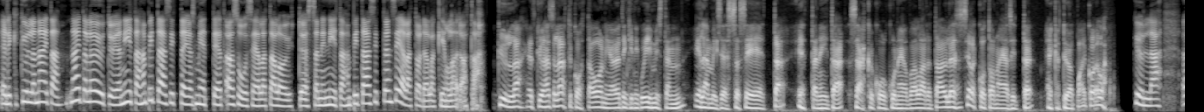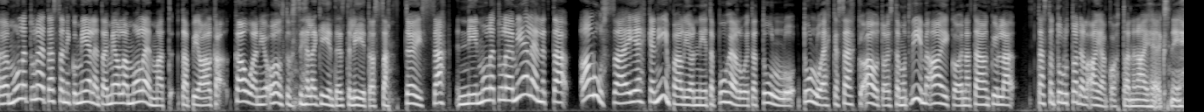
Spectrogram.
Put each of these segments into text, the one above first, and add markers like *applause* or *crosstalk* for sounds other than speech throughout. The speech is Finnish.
Eli kyllä näitä, näitä löytyy ja niitähän pitää sitten, jos miettii, että asuu siellä taloyhtiössä, niin niitähän pitää sitten siellä todellakin ladata. Kyllä, että kyllähän se lähtökohta on ja jotenkin niin kuin ihmisten elämisessä se, että, että niitä sähkökulkuneuvoja ladataan yleensä siellä kotona ja sitten ehkä työpaikoilla. Kyllä. Mulle tulee tässä niin kuin mieleen, tai me ollaan molemmat, Tapio, alka kauan jo oltu *laughs* siellä kiinteistöliitossa töissä, niin mulle tulee mieleen, että alussa ei ehkä niin paljon niitä puheluita tullut, tullut ehkä sähköautoista, mutta viime aikoina tämä on kyllä, tästä on tullut todella ajankohtainen aiheeksi, niin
